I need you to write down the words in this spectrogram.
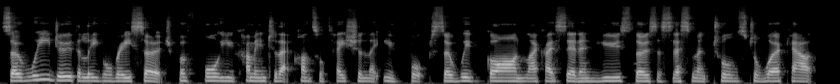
So we do the legal research before you come into that consultation that you've booked. So we've gone, like I said, and used those assessment tools to work out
